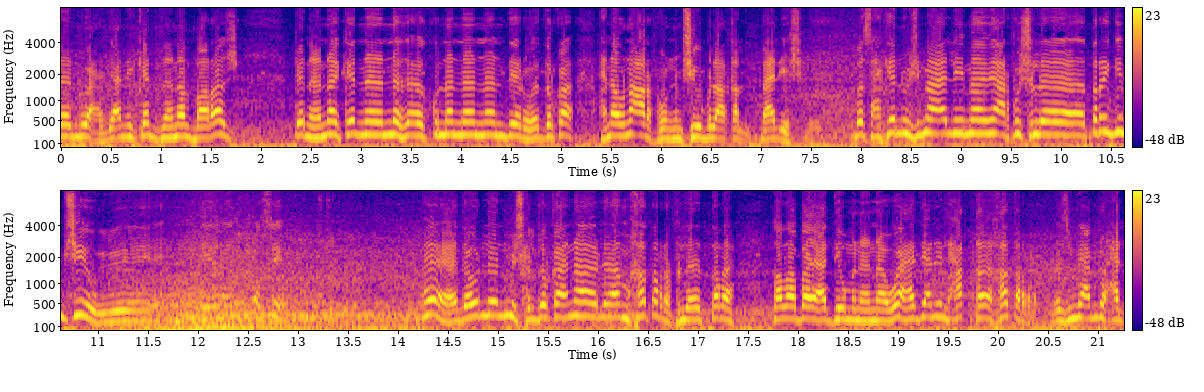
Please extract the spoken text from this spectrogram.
الواحد. يعني كانت هنا البراج كان هنا كان كنا نديروا دركا إحنا ونعرفوا نمشيو بالعقل معليش. بصح كانوا جماعة اللي ما يعرفوش الطريق يمشيو. يصير إيه هذا هو المشكل. دركا هنا خطر في الطلبة يعديوا من هنا. واحد يعني الحق خطر لازم يعملوا حل.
